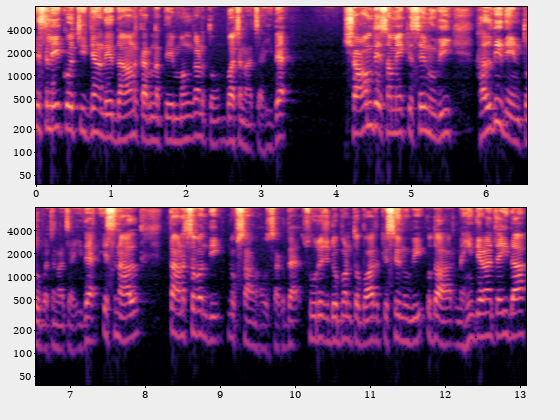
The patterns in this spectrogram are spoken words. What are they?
ਇਸ ਲਈ ਕੁਝ ਚੀਜ਼ਾਂ ਦੇ ਦਾਨ ਕਰਨ ਅਤੇ ਮੰਗਣ ਤੋਂ ਬਚਣਾ ਚਾਹੀਦਾ ਹੈ। ਸ਼ਾਮ ਦੇ ਸਮੇਂ ਕਿਸੇ ਨੂੰ ਵੀ ਹਲਦੀ ਦੇਣ ਤੋਂ ਬਚਣਾ ਚਾਹੀਦਾ ਹੈ। ਇਸ ਨਾਲ ਧਨ ਸੰਬੰਧੀ ਨੁਕਸਾਨ ਹੋ ਸਕਦਾ ਹੈ। ਸੂਰਜ ਡੁੱਬਣ ਤੋਂ ਬਾਅਦ ਕਿਸੇ ਨੂੰ ਵੀ ਉਧਾਰ ਨਹੀਂ ਦੇਣਾ ਚਾਹੀਦਾ।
